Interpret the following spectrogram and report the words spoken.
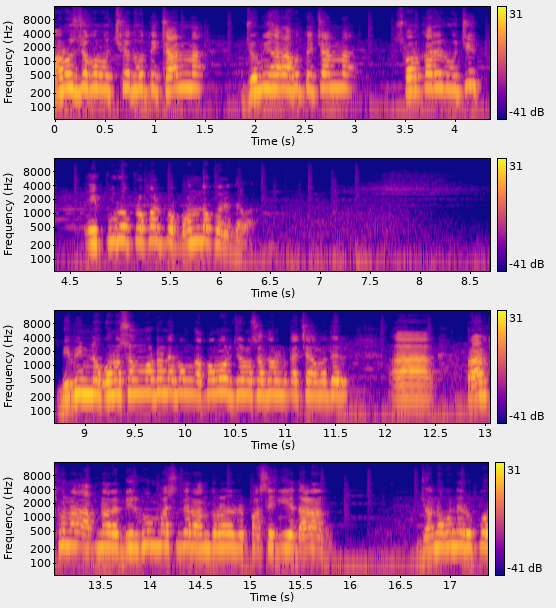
মানুষ যখন উচ্ছেদ হতে চান না জমি হারা হতে চান না সরকারের উচিত এই পুরো প্রকল্প বন্ধ করে দেওয়া। বিভিন্ন গণসংগঠন এবং আপামর জনসাধারণের কাছে আমাদের প্রার্থনা আপনারা বীরভূমবাসীদের আন্দোলনের পাশে গিয়ে দাঁড়ান। জনগণের উপর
